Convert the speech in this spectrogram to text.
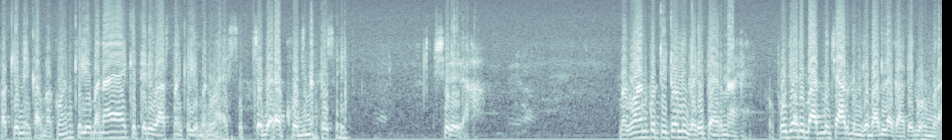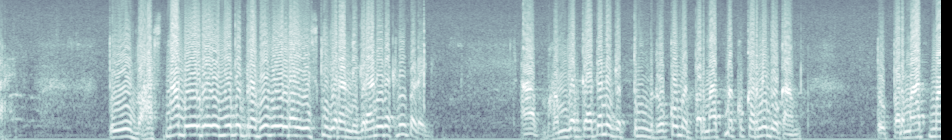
फकीर ने कहा, भगवान के लिए बनाया है कि तेरी वासना के लिए बनवाया है? सच्चा जरा खोजना तो सही। श्री रहा। भगवान को टीटो ने घड़ी पहनना है। वो पुजारी बाद में चार दिन के बाद लगा के घूम रहा है। तो ये वासना बोल रही है कि प्रभु बोल रहे हैं, इसकी जरा निगरानी रखनी पड़ेगी। आप, हम जब कहते हैं ना कि तुम रोको मत, परमात्मा को करने दो काम तो परमात्मा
